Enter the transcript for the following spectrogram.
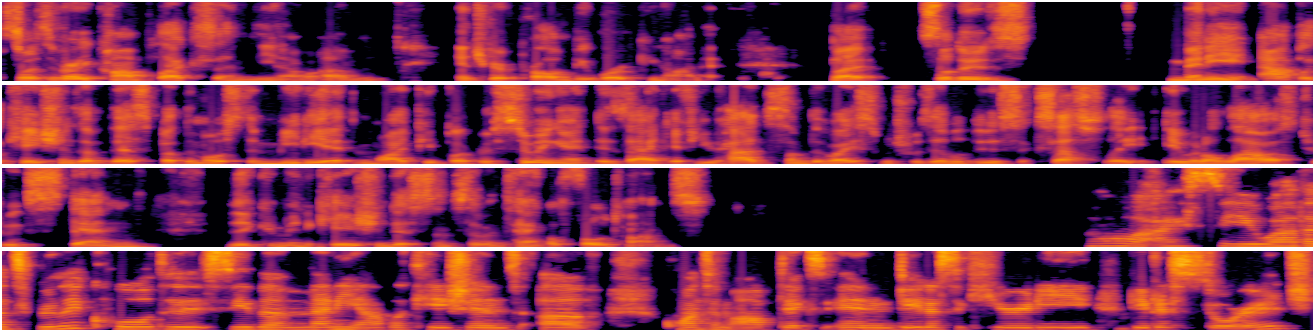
So it's a very complex and you know um, intricate problem to be working on it. But so there's many applications of this, but the most immediate and why people are pursuing it is that if you had some device which was able to do this successfully, it would allow us to extend the communication distance of entangled photons. Oh, I see. Wow, that's really cool to see the many applications of quantum optics in data security, data storage.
